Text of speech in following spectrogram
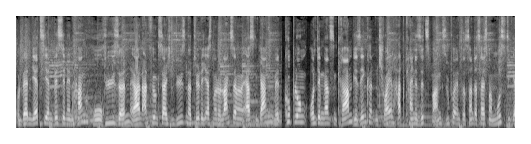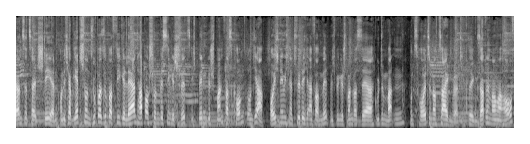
und werden jetzt hier ein bisschen den Hang hochdüsen. Ja, in Anführungszeichen düsen, natürlich erstmal nur langsam im ersten Gang mit Kupplung und dem ganzen Kram. Wie ihr sehen könnt, ein Trial hat keine Sitzbank, super interessant. Das heißt, man muss die ganze Zeit stehen. Und ich habe jetzt schon super, super viel gelernt, habe auch schon ein bisschen geschwitzt. Ich bin gespannt, was kommt. Und ja, euch nehme ich natürlich einfach mit. Ich bin gespannt, was der gute Matten uns heute noch zeigen wird. Deswegen satteln wir mal auf.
